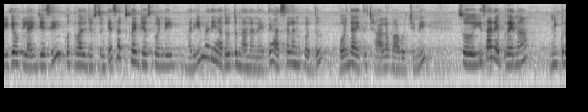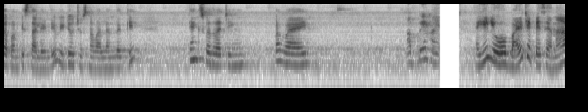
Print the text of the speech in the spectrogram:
వీడియోకి లైక్ చేసి కొత్త వాళ్ళు చూస్తుంటే సబ్స్క్రైబ్ చేసుకోండి. మరీ మరీ అడుగుతున్నానని అయితే అస్సలు అనుకోవద్దు. బోండా అయితే చాలా బాగా వచ్చింది. సో ఈసారి ఎప్పుడైనా మీకు కూడా పంపిస్తాలేండి వీడియో చూసిన వాళ్ళందరికీ. Thanks for watching. బాయ్ అబ్బే హాయ్. అయ్యయ్యో బాయ్ చెప్పేశానా?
